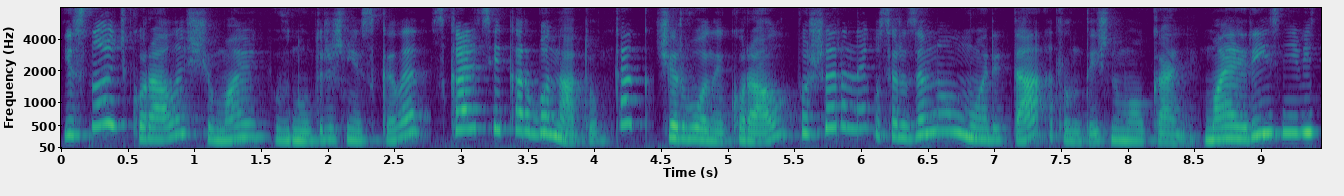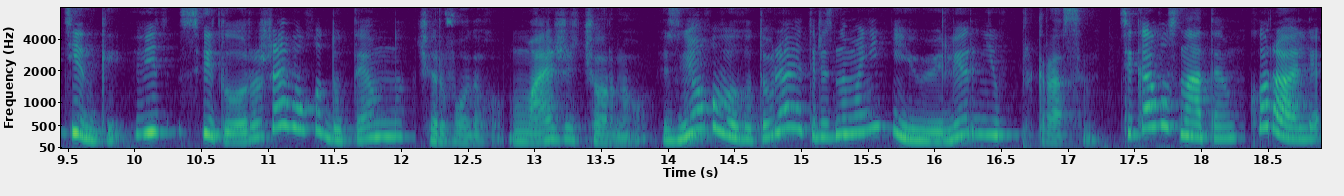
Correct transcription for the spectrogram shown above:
Існують корали, що мають внутрішній скелет з кальцій карбонату. Так, червоний корал поширений у Середземному морі та Атлантичному океані. Має різні відтінки від світло-рожевого до темно-червоного, майже чорного. З нього виготовляють різноманітні ювелірні прикраси. Цікаво знати, коралі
